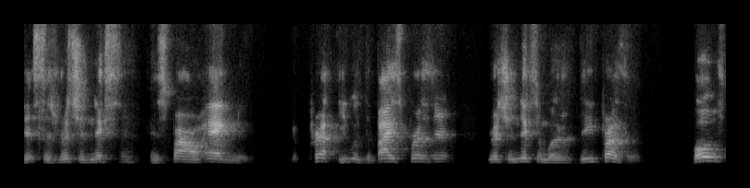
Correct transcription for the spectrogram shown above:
This is Richard Nixon and Spiro Agnew. he was the vice president. Richard Nixon was the president. Both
